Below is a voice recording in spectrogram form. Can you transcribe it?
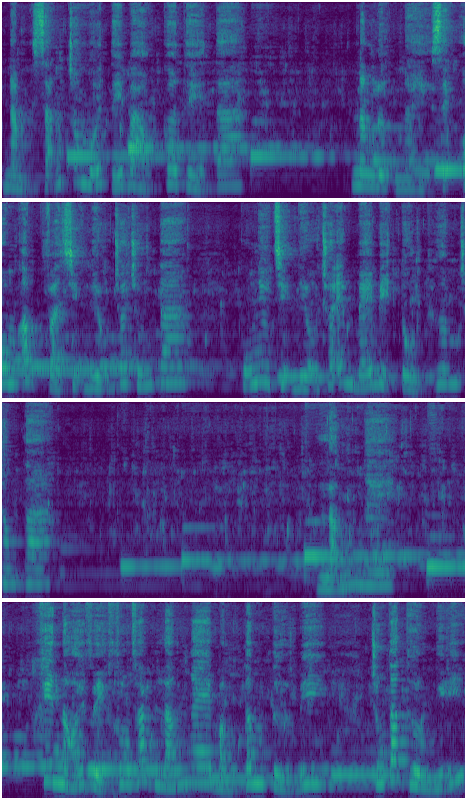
nằm sẵn trong mỗi tế bào cơ thể ta. Năng lượng này sẽ ôm ấp và trị liệu cho chúng ta, cũng như trị liệu cho em bé bị tổn thương trong ta. Lắng nghe. Khi nói về phương pháp lắng nghe bằng tâm từ bi, chúng ta thường nghĩ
